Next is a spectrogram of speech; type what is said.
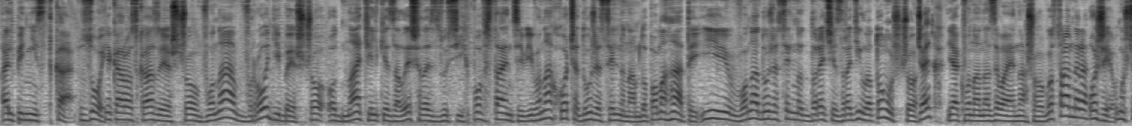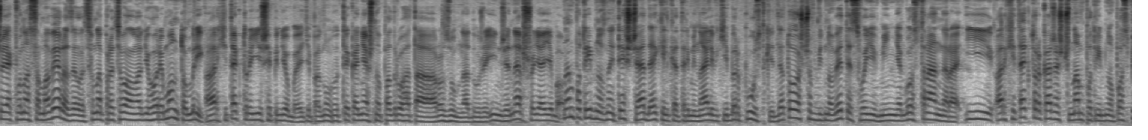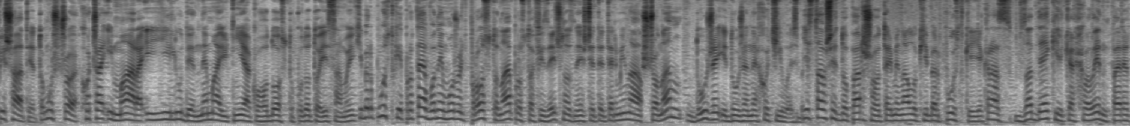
альпіністка Зой, яка розказує, що вона вроді би що одна тільки залишилась з усіх повстанців, і вона хоче дуже сильно нам допомагати. І вона дуже сильно, до речі, зраділа тому, що Джек, як вона називає нашого гостранера, ожив. Тому що як вона сама виразилась, вона працювала над його ремонтом рік, а архітектор її ще підйобує. Типа, ну ти, звісно, подруга та розумна, дуже інженер, що я їбав. Нам потрібно знайти ще декілька терміналів кіберпустки для того, щоб відновити свої вміння гостранера. І архітектор каже, що нам потрібно поспішати, тому що, хоча і Мара, і її люди не мають ніякого доступу до тої самої кіберпустки, проте вони можуть просто-напросто фізично знищити термінал, що нам дуже і дуже не хотілося б. Діставшись до першого терміналу кіберпустки, якраз за декілька хвилин перед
